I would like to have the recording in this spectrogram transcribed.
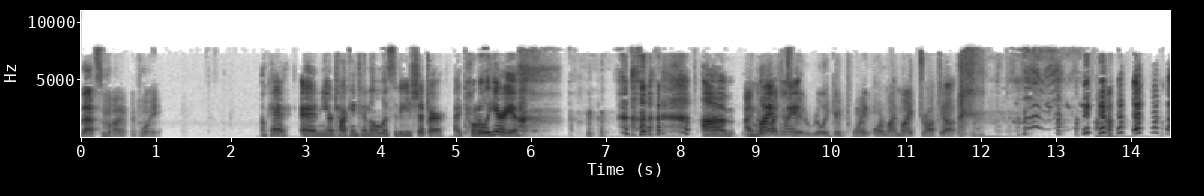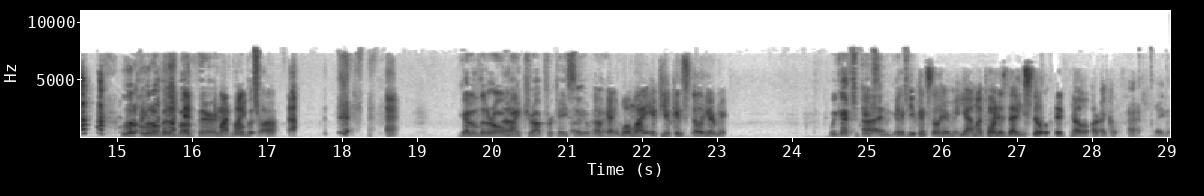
That's my point. Okay, and you're talking to an Olicity shipper. I totally hear you. um, Either my I just point. made a really good point, or my mic dropped out. A little, little bit of both there. my A little mic bit- dropped out. You got a literal Uh, mic drop for Casey over there. Okay, well, my if you can still hear me, We got you, Casey. uh, got if you can still hear me, yeah. My point is that he still did tell. All right, cool. All right, there you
